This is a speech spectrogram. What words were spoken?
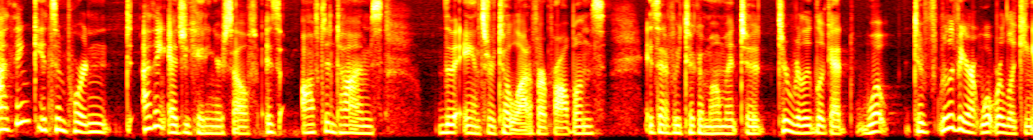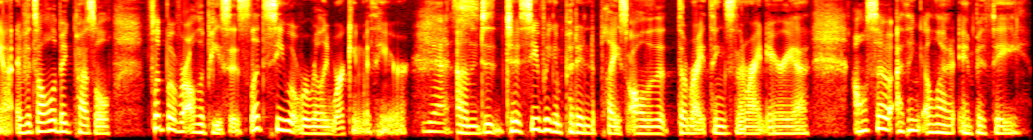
I think it's important. I think educating yourself is oftentimes the answer to a lot of our problems. Is that if we took a moment to to really look at what to really figure out what we're looking at. If it's all a big puzzle, flip over all the pieces. Let's see what we're really working with here. Yes. Um, to, to see if we can put into place all of the, the right things in the right area. Also, I think a lot of empathy.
